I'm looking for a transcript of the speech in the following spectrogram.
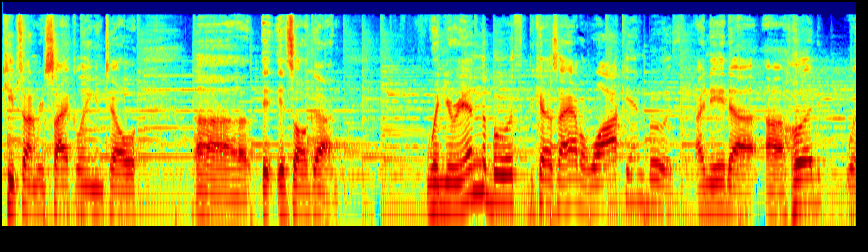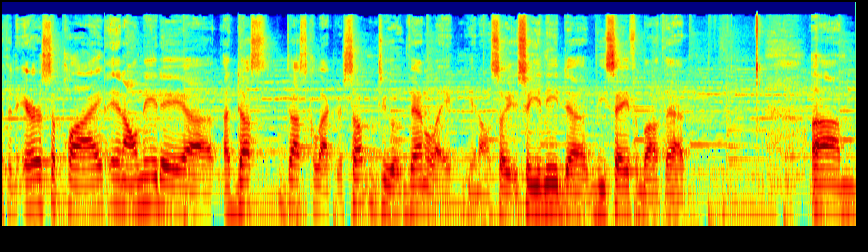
keeps on recycling until uh, it, it's all gone. When you're in the booth, because I have a walk-in booth, I need a, a, hood with an air supply, and I'll need a, uh, a dust dust collector, something to ventilate. You know, so so you need to be safe about that. Um,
